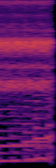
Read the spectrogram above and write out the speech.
Mm-hmm.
